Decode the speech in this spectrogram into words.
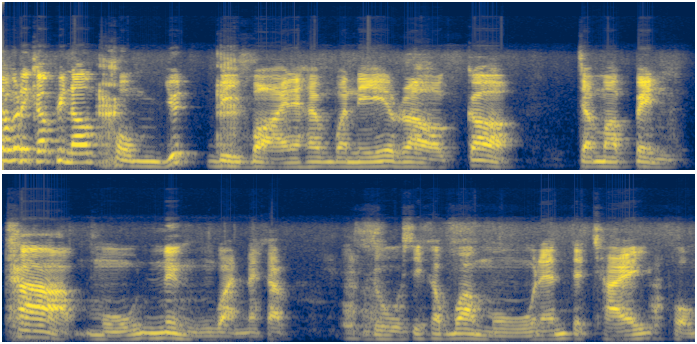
สวัสดีครับพี่น้องผมยุทธบีบอยนะครับ วันนี้เราก็จะมาเป็นท่าหมูหนึ่งวันนะครับ ดูสิครับว่าหมูนั้นจะใช้ผม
